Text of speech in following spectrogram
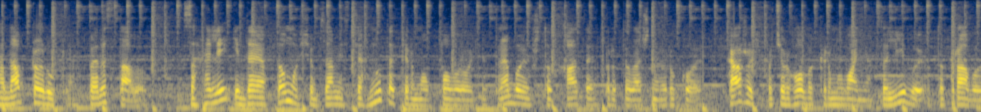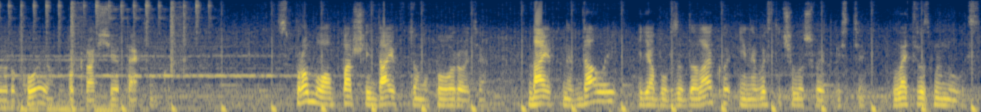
Згадав про руки, переставив. Взагалі ідея в тому, щоб замість тягнути кермо в повороті, треба штовхати протилежною рукою. Кажуть, почергове кермування то лівою, то правою рукою покращує техніку. Спробував перший дайв в цьому повороті. Дайв невдалий, я був задалеко і не вистачило швидкості. Ледь розминулись.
